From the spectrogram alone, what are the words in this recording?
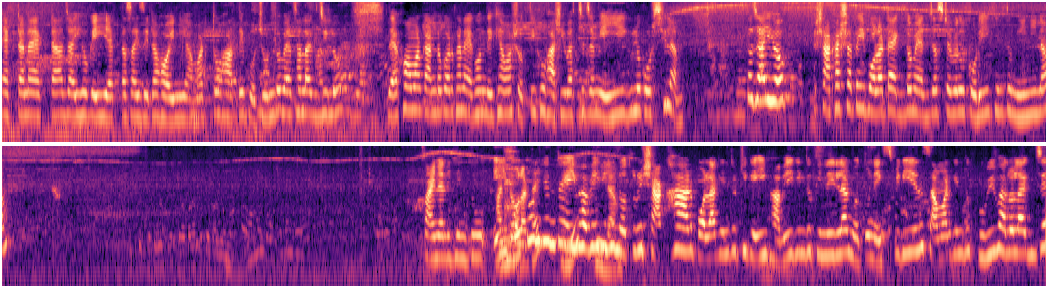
একটা না একটা, যাই হোক, এই একটা সাইজ এটা হয়নি। আমার তো হাতে প্রচণ্ড ব্যথা লাগছিল। দেখো আমার কাণ্ড কারখানা এখন দেখে আমার সত্যি খুব হাসি পাচ্ছে যে আমি এই এইগুলো করছিলাম। তো যাই হোক, শাখার সাথে এই পলাটা একদম অ্যাডজাস্টেবল করেই কিন্তু নিয়ে নিলাম। ফাইনালি কিন্তু এই নতুন কিন্তু এইভাবেই কিন্তু নতুন শাখা আর পলা কিন্তু ঠিক এইভাবেই কিন্তু কিনে নিলাম। নতুন এক্সপিরিয়েন্স আমার কিন্তু খুবই ভালো লাগছে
